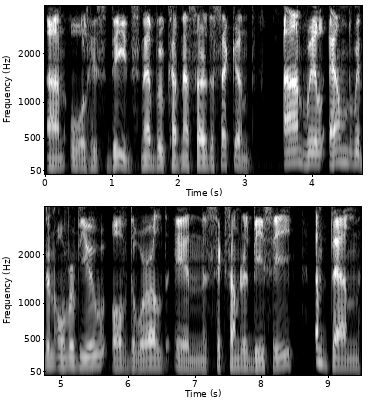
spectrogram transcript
and all his deeds, Nebuchadnezzar II. And we'll end with an overview of the world in 600 BC. And then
